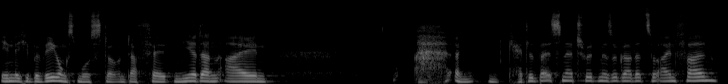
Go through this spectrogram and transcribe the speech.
ähnliche Bewegungsmuster? Und da fällt mir dann ein, ein, ein Kettlebell Snatch würde mir sogar dazu einfallen.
